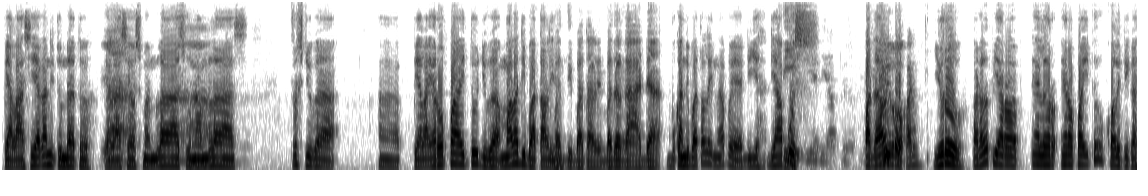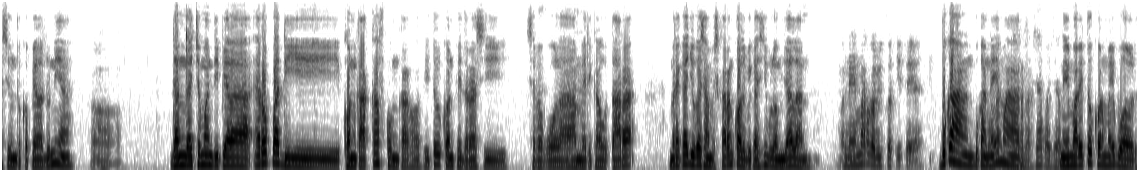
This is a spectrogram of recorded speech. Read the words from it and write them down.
Piala Asia kan ditunda tuh. Piala Ya. Asia U19, U16. Terus juga eh, Piala Eropa itu juga malah dibatalin. Dibatalin padahal nggak ada. Bukan dibatalin apa ya? Di, dihapus. Di- iya, dihapus. Padahal Euro kan? Euro. Padahal Piala Eropa itu kualifikasi untuk ke Piala Dunia. Oh. Dan gak cuma di Piala Eropa di CONCACAF, CONCACAF itu Konfederasi Sepak Bola Amerika Utara. Mereka juga sampai sekarang kualifikasinya belum jalan. Oh, Neymar lebih ikut itu ya? Bukan, bukan Neymar. Siapa siapa? Neymar itu CONMEBOL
